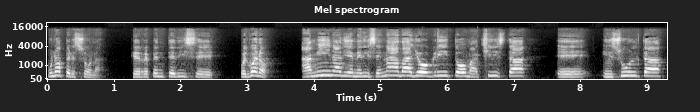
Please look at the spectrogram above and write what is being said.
una persona que de repente dice, pues bueno, a mí nadie me dice nada, yo grito, machista, eh, insulta,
